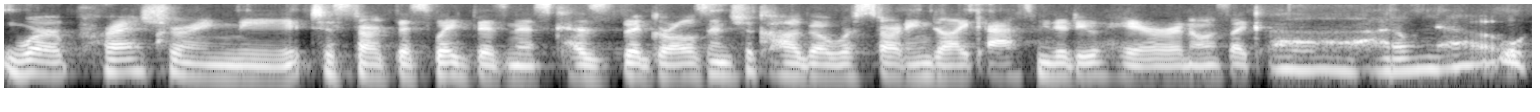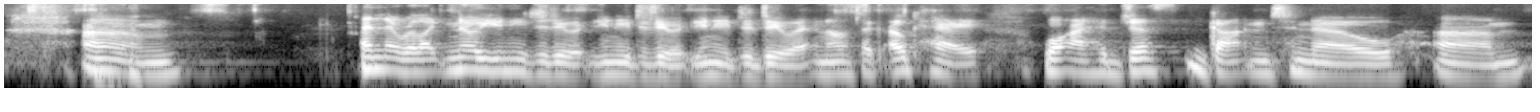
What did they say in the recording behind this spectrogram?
were pressuring me to start this wig business because the girls in Chicago were starting to like ask me to do hair, and I was like, oh, I don't know. Um, and they were like, no, you need to do it. You need to do it. You need to do it. And I was like, okay. Well, I had just gotten to know um,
